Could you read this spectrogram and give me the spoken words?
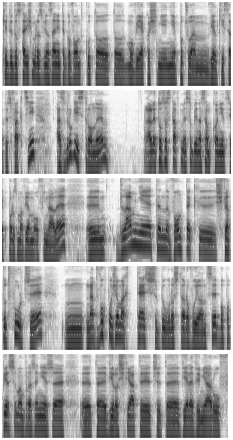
kiedy dostaliśmy rozwiązanie tego wątku, to, to mówię, jakoś nie, nie poczułem wielkiej satysfakcji. A z drugiej strony, ale to zostawmy sobie na sam koniec, jak porozmawiamy o finale. Dla mnie ten wątek y, światotwórczy na dwóch poziomach też był rozczarowujący, bo po pierwsze mam wrażenie, że e, te wieloświaty, czy te wiele wymiarów,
